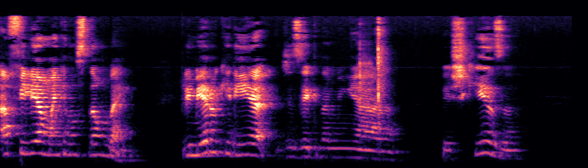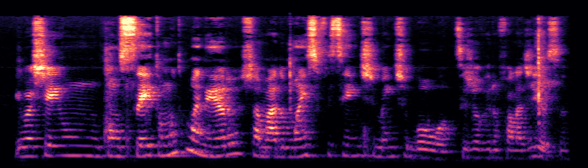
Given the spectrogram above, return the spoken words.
A filha e a mãe que não se dão bem. Primeiro eu queria dizer que na minha pesquisa eu achei um conceito muito maneiro chamado mãe suficientemente boa. Vocês já ouviram falar disso?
